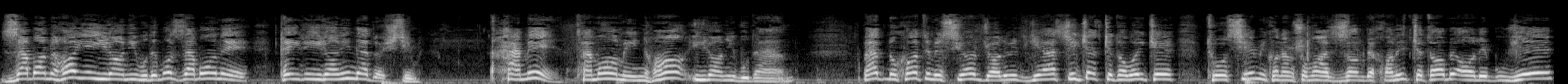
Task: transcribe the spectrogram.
زبانهای ایرانی بوده. ما زبان غیر ایرانی نداشتیم. همه تمام اینها ایرانی بودند بعد نکات بسیار جالب دیگه هست یکی از کتابایی که توصیه می‌کنم شما عزیزان بخوانید کتاب آل بویه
